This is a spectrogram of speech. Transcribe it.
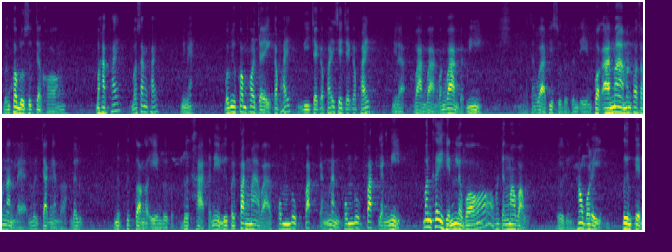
เบิ่งความรู้สึกเจ้าของบ่ฮักไผบ่สั่งไผนี่แหมบ่มีความพอใจกับไผดีใจกับไผเสียใจกับไผนี่แหละว่างๆว่างๆแบบนี้ จังว่าพิสูจน์ด้วยตนเอง พวกอ่านมามันพอสำนันแหละมันบ่จักอย่างหรอกแล้วนึกตึกตองเอาเองโดยโดยขาดกันนี่หรือไปฟังมาว่าพมลูกฟักอย่างนั้นพมลูกฟักอย่างนี้ มันเคยเห็นแล้วบ่มันจังมาเว้าเออนี่เฮาบ่ได้ตื่นเต้น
